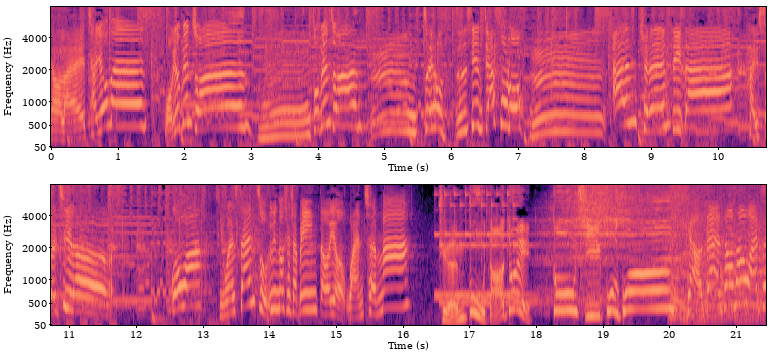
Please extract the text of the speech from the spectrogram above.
要来踩油门，往右边转，嗯，左边转，嗯，最后直线加速喽，嗯。太帅气了！国王，请问三组运动小小兵都有完成吗？全部答对，恭喜过关！挑战通通完成，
